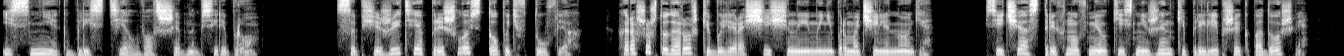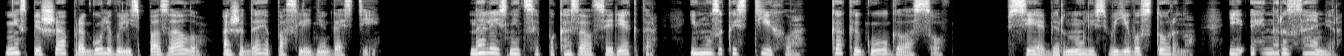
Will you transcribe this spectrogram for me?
и снег блестел волшебным серебром. С общежития пришлось топать в туфлях. Хорошо, что дорожки были расчищены, и мы не промочили ноги. Сейчас, стряхнув мелкие снежинки, прилипшие к подошве, не спеша прогуливались по залу, ожидая последних гостей. На лестнице показался ректор, и музыка стихла, как и гул голосов. Все обернулись в его сторону, и Эйнер замер,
